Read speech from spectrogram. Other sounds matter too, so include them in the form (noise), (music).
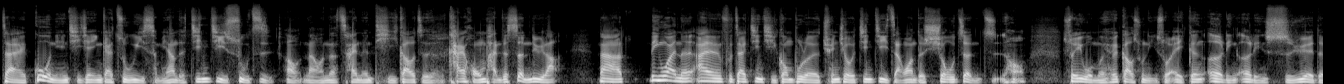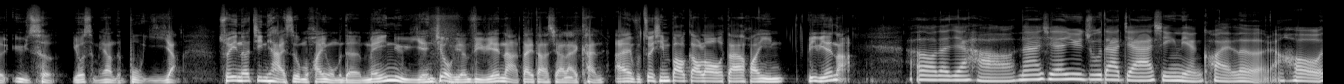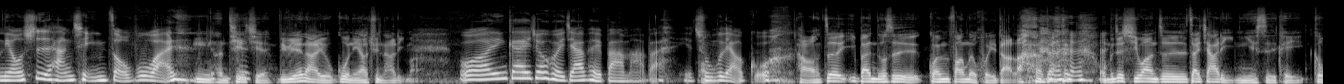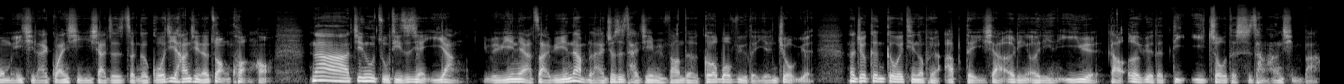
在过年期间应该注意什么样的经济数字哦，那那才能提高这个开红盘的胜率啦。那另外呢，IMF 在近期公布了全球经济展望的修正值哈，所以我们会告诉你说，哎，跟二零二零十月的预测有什么样的不一样？所以呢，今天还是我们欢迎我们的美女研究员 Viviana 带大家来看 (laughs) IMF 最新报告喽！大家欢迎 Viviana。Hello，大家好。那先预祝大家新年快乐，然后牛市行情走不完。嗯，很贴切。Viviana 有过年要去哪里吗？我应该就回家陪爸妈吧，也出不了国。好，这一般都是官方的回答啦。(laughs) 我们就希望就是在家里，你也是可以跟我们一起来关心一下，就是整个国际行情的状况哈。那进入主题之前，一样，Viviana 在，Viviana 本来就是财经平方的 Global View 的研究员，那就跟各位听众朋友 update 一下二零二年一月到二月的第一周的市场行情吧。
